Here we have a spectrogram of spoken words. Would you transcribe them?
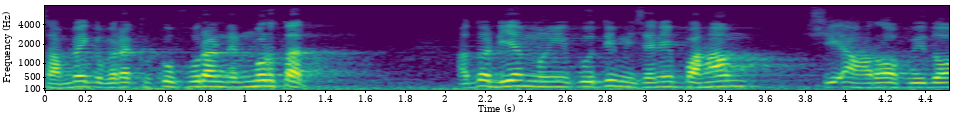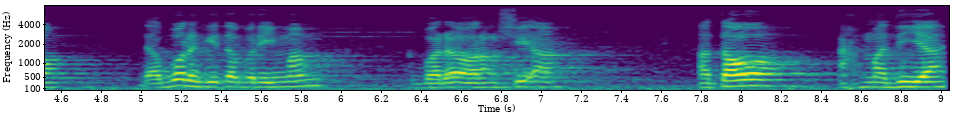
sampai kepada kekufuran dan murtad. Atau dia mengikuti misalnya paham Syiah Rafidhah. Tidak boleh kita berimam kepada orang Syiah. Atau Ahmadiyah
